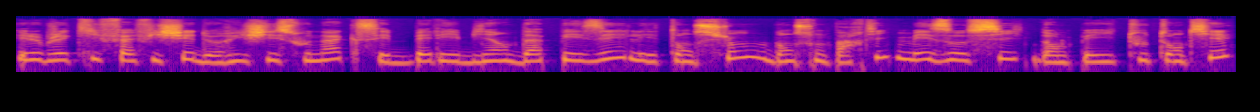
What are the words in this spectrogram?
Et l'objectif affiché de Rishi Sunak, c'est bel et bien d'apaiser les tensions dans son parti, mais aussi dans le pays tout entier.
